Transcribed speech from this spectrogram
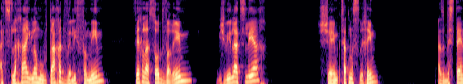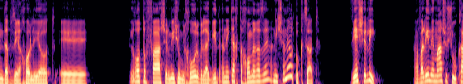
הצלחה היא לא מובטחת, ולפעמים צריך לעשות דברים בשביל להצליח, שהם קצת מסריחים. אז בסטנדאפ זה יכול להיות אה, לראות תופעה של מישהו מחו"ל ולהגיד, אני אקח את החומר הזה, אני אשנה אותו קצת. זה יהיה שלי. אבל הנה משהו שהוא קו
